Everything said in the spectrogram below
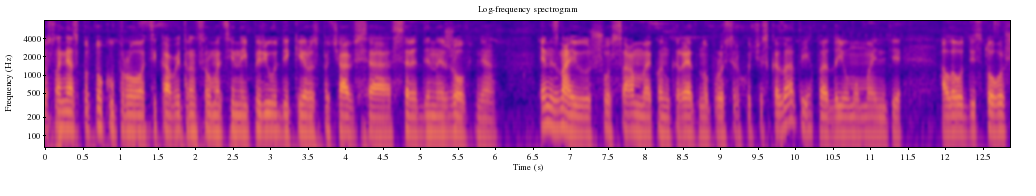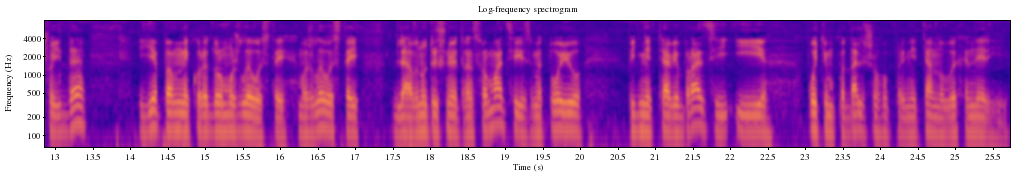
Послання з потоку про цікавий трансформаційний період, який розпочався з середини жовтня. Я не знаю, що саме конкретно простір хоче сказати, я передаю в моменті, але от із того, що йде, є певний коридор можливостей. Можливостей для внутрішньої трансформації з метою підняття вібрацій і потім подальшого прийняття нових енергій.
